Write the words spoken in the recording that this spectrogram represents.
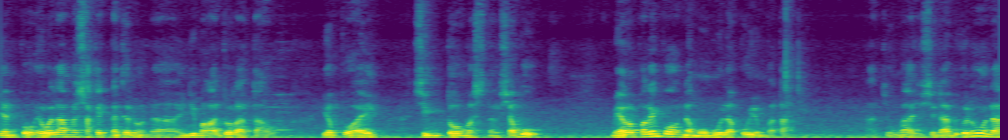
Yan po, eh wala man sakit na gano'n, na hindi makadura ang tao. Yan po ay simptomas ng shabu. Meron pa rin po, namumula po yung mata. At yung nga, yung sinabi ko noon una,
